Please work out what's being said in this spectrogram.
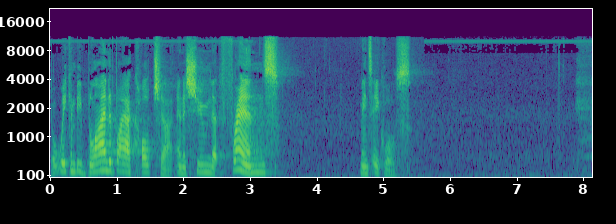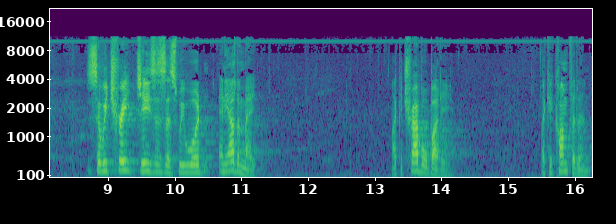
But we can be blinded by our culture and assume that friends means equals. So we treat Jesus as we would any other mate, like a travel buddy, like a confidant,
